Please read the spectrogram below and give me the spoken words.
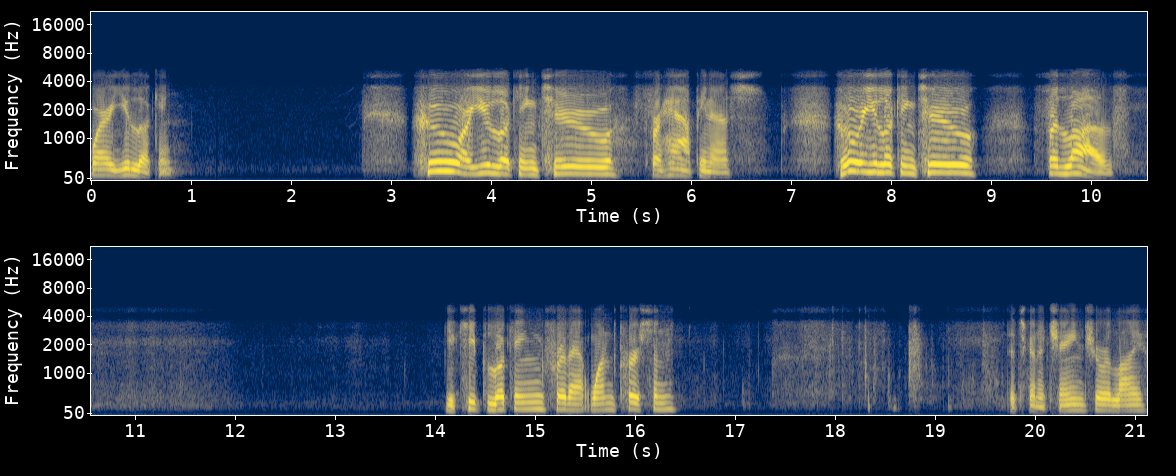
Where are you looking? Who are you looking to for happiness? Who are you looking to for love? You keep looking for that one person that's going to change your life.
